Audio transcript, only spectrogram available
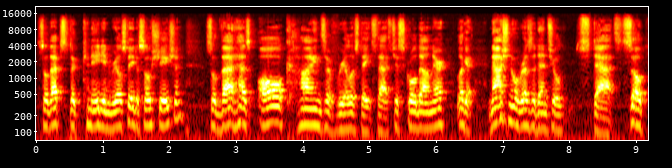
So that's the Canadian Real Estate Association. So that has all kinds of real estate stats. Just scroll down there. Look at national residential stats. So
